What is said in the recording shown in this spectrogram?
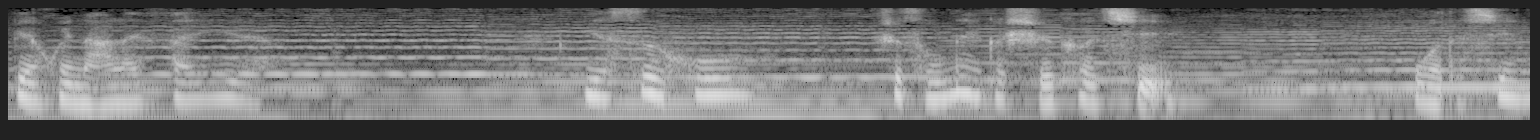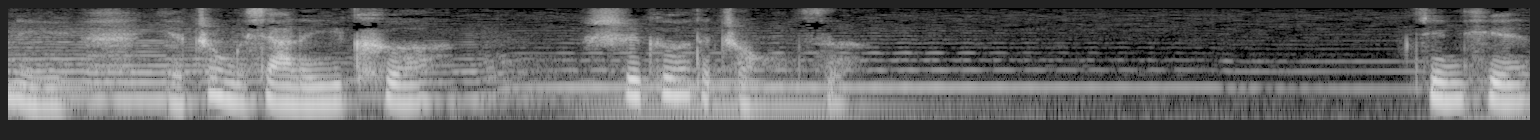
便会拿来翻阅。也似乎是从那个时刻起，我的心里也种下了一颗诗歌的种子。今天。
